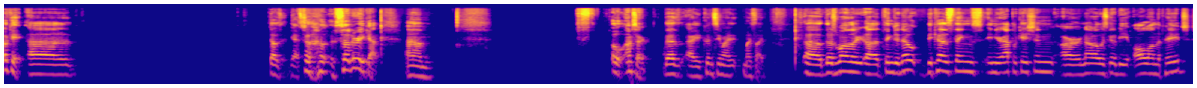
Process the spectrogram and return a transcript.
okay. Uh, was it. Yeah. So so to recap. Um, oh, I'm sorry. That, I couldn't see my my slide. Uh, there's one other uh, thing to note because things in your application are not always going to be all on the page.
